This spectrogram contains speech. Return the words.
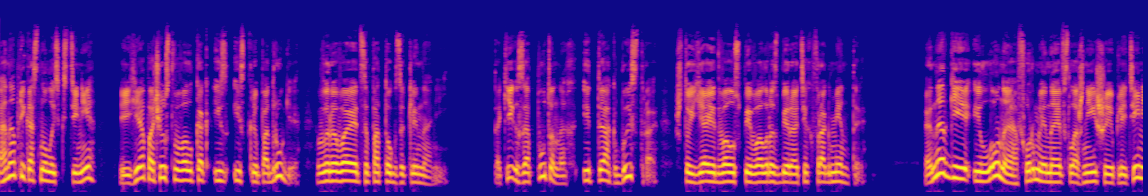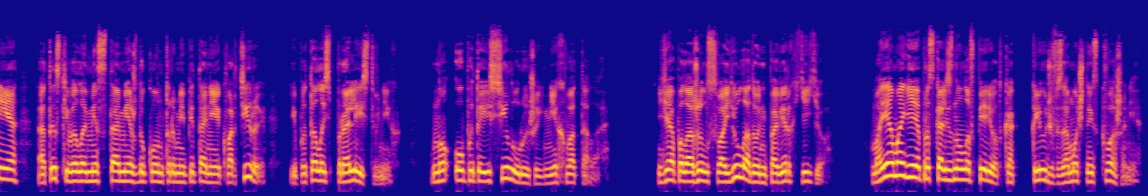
Она прикоснулась к стене, и я почувствовал, как из искры подруги вырывается поток заклинаний таких запутанных и так быстро, что я едва успевал разбирать их фрагменты. Энергия Илоны, оформленная в сложнейшие плетения, отыскивала места между контурами питания квартиры и пыталась пролезть в них, но опыта и сил у рыжей не хватало. Я положил свою ладонь поверх ее. Моя магия проскользнула вперед, как ключ в замочной скважине.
